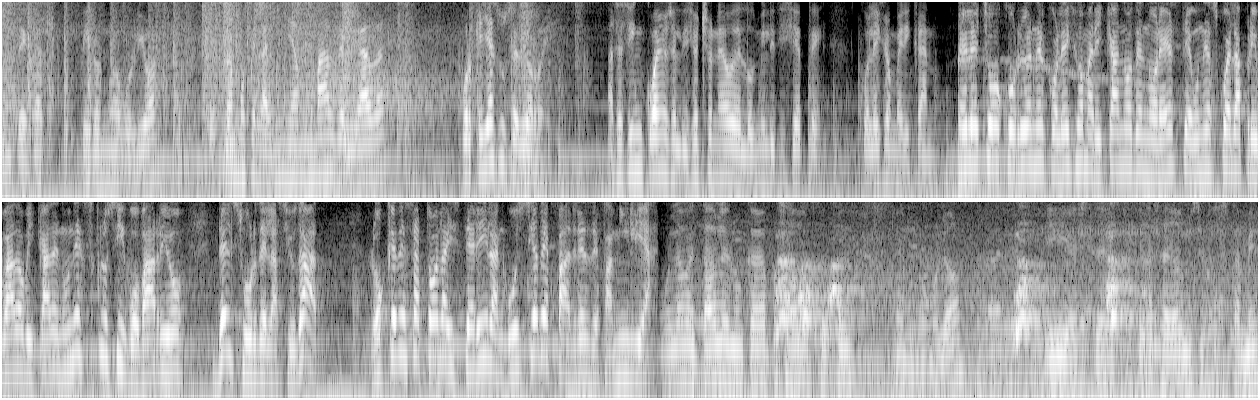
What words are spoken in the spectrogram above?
en Texas, pero en Nuevo León estamos en la línea más delgada porque ya sucedió, Rey. Hace cinco años, el 18 de enero del 2017, Colegio Americano. El hecho ocurrió en el Colegio Americano del Noreste, una escuela privada ubicada en un exclusivo barrio del sur de la ciudad lo que desató la histeria y la angustia de padres de familia. Muy lamentable, nunca había pasado esto aquí en Nuevo León y este, gracias a Dios mis hijos también.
